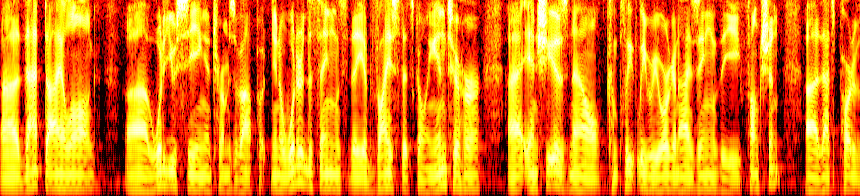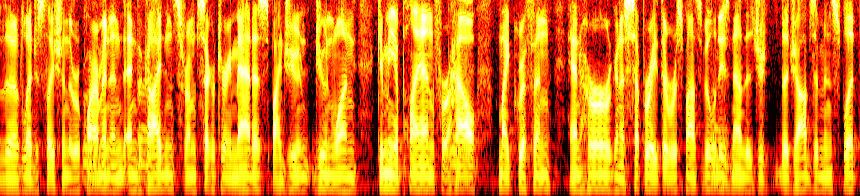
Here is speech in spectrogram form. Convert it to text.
uh, that dialogue? Uh, what are you seeing in terms of output? You know, what are the things, the advice that's going into her? Uh, and she is now completely reorganizing the function. Uh, that's part of the legislation, the requirement, and, and the guidance from Secretary Mattis by June June 1. Give me a plan for how Mike Griffin and her are going to separate their responsibilities now that the jobs have been split,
